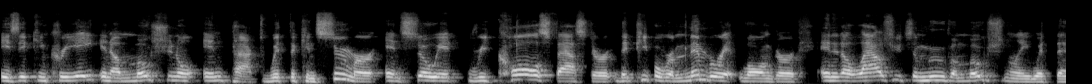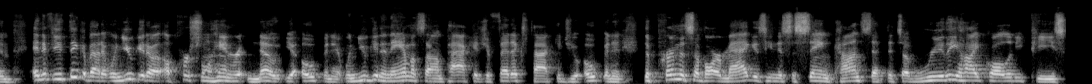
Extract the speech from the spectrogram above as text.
is it can create an emotional impact with the consumer and so it recalls faster that people remember it longer and it allows you to move emotionally with them and if you think about it when you get a, a personal handwritten note you open it when you get an amazon package a fedex package you open it the premise of our magazine is the same concept it's a really high quality piece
